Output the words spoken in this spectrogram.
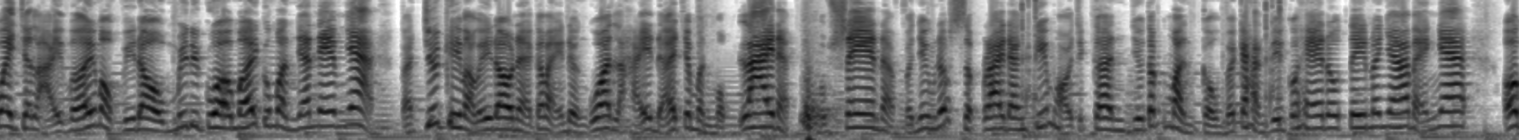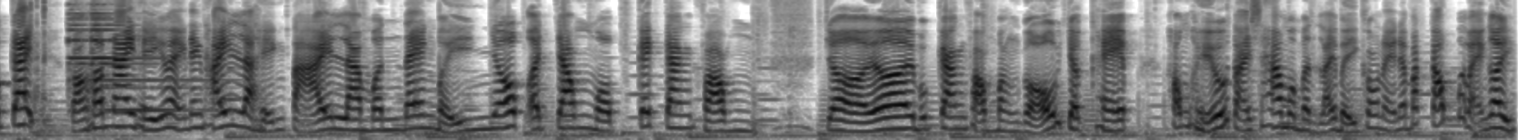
quay trở lại với một video mini world mới của mình nha anh em nha. Và trước khi vào video nè các bạn đừng quên là hãy để cho mình một like nè một share nè và nhấn nút subscribe đăng ký hội cho kênh youtube của mình cùng với các thành viên của hero team đó nha bạn nha. Ok còn hôm nay thì các bạn đang thấy là hiện tại là mình đang bị nhốt ở trong một cái căn phòng. Trời ơi, một căn phòng bằng gỗ chật hẹp. Không hiểu tại sao mà mình lại bị con này nó bắt cóc các bạn ơi.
